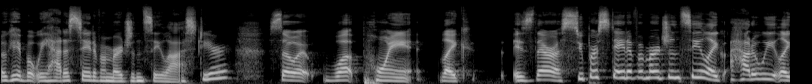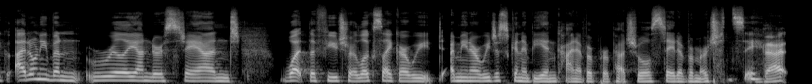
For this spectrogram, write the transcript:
okay, but we had a state of emergency last year. So at what point, like, is there a super state of emergency? Like, how do we, like, I don't even really understand what the future looks like. Are we, I mean, are we just going to be in kind of a perpetual state of emergency? That,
